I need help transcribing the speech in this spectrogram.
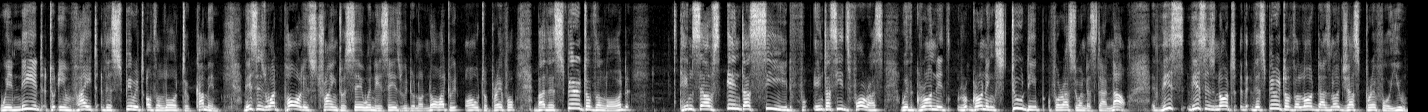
We need to invite the Spirit of the Lord to come in. This is what Paul is trying to say when he says we do not know what we ought to pray for, but the Spirit of the Lord himself intercede intercedes for us with groanings too deep for us to understand now this this is not the spirit of the lord does not just pray for you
